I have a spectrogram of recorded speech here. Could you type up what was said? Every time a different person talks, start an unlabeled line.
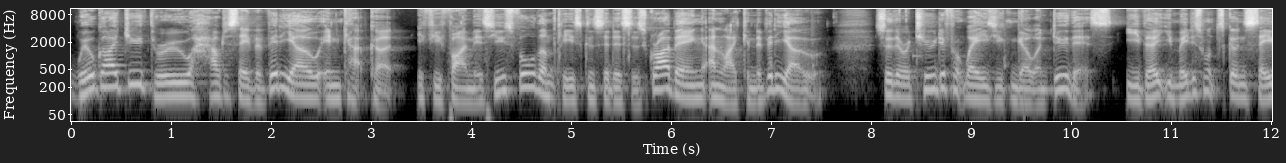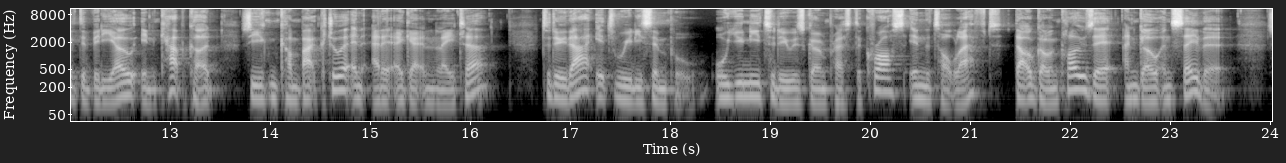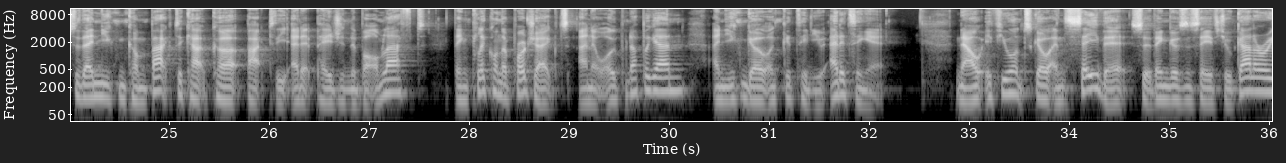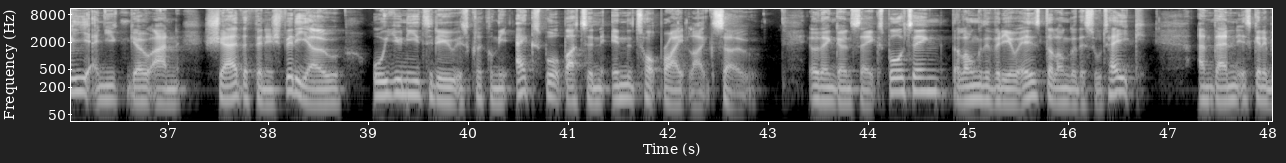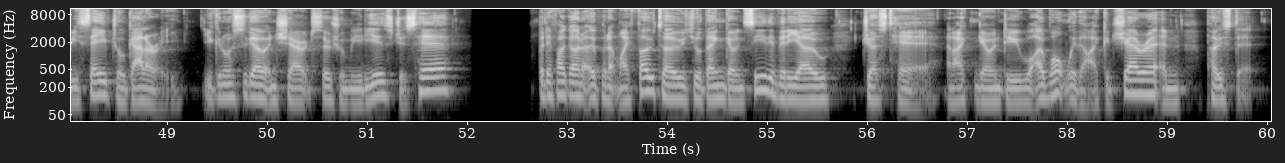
We'll guide you through how to save a video in CapCut. If you find this useful, then please consider subscribing and liking the video. So there are two different ways you can go and do this. Either you may just want to go and save the video in CapCut so you can come back to it and edit again later. To do that, it's really simple. All you need to do is go and press the cross in the top left. That'll go and close it and go and save it. So then you can come back to CapCut, back to the edit page in the bottom left, then click on the project and it will open up again and you can go and continue editing it. Now, if you want to go and save it, so it then goes and saves to your gallery and you can go and share the finished video, all you need to do is click on the export button in the top right like so. It'll then go and say exporting. The longer the video is, the longer this will take. And then it's going to be saved to your gallery. You can also go and share it to social medias just here. But if I go and open up my photos, you'll then go and see the video just here. And I can go and do what I want with it. I could share it and post it.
